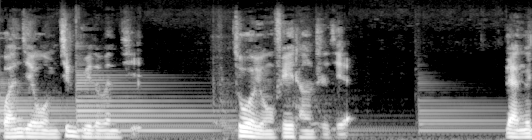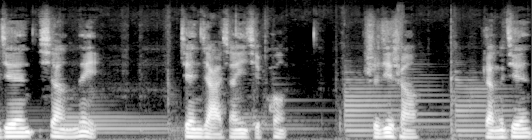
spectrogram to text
缓解我们颈椎的问题作用非常直接。两个肩向内。肩胛向一起碰，实际上两个肩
